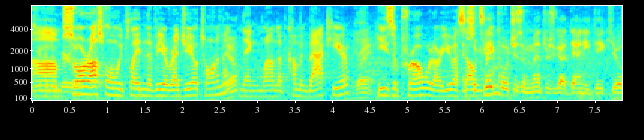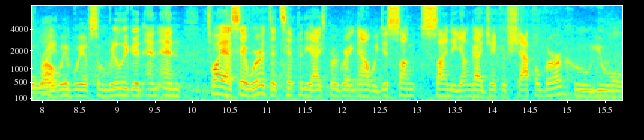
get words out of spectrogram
Um, saw well us when we played in the Viareggio tournament, Yeah. then wound up coming back here. Right. He's a pro with our USL And some team. big coaches and mentors. You got Danny Dichio, right? Oh, we, we have some really good, and, and that's why I say we're at the tip of the iceberg right now. We just sung, signed a young guy, Jacob Shaffelburg, who you will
